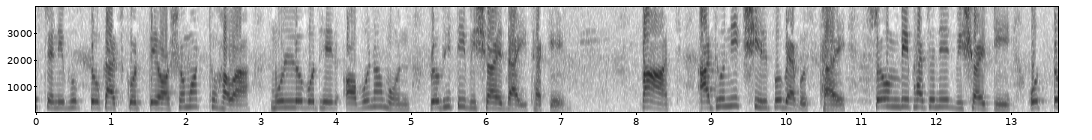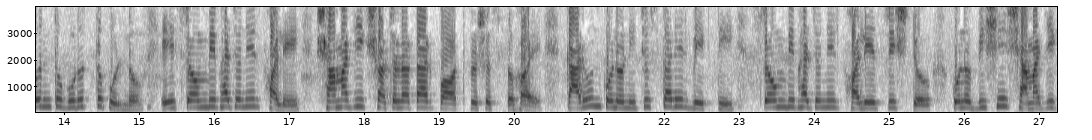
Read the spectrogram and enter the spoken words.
শ্রেণীভুক্ত কাজ করতে অসমর্থ হওয়া মূল্যবোধের অবনমন প্রভৃতি বিষয়ে দায়ী থাকে। পাঁচ, আধুনিক শিল্প ব্যবস্থায় শ্রম বিভাজনের বিষয়টি অত্যন্ত গুরুত্বপূর্ণ। এই শ্রম বিভাজনের ফলে সামাজিক সচলতার পথ প্রশস্ত হয়। কারণ কোনো নিচু স্তরের ব্যক্তি শ্রম বিভাজনের ফলে সৃষ্ট কোনো বিশেষ সামাজিক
